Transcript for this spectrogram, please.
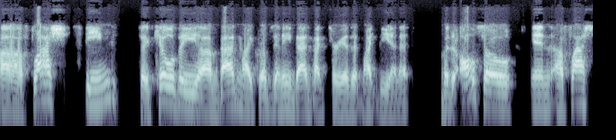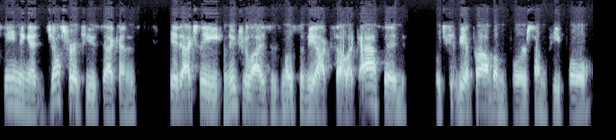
uh, flash steamed to kill the uh, bad microbes, any bad bacteria that might be in it. But also, in uh, flash steaming it just for a few seconds, it actually neutralizes most of the oxalic acid, which can be a problem for some people,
